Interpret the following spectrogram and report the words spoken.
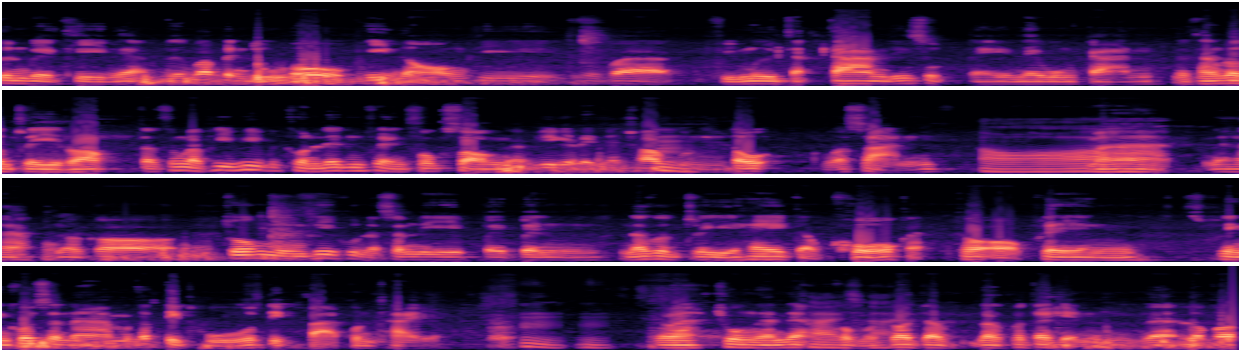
ขึ้นเวทีเนี่ยเรียกว่าเป็นดูโอพี่น้องที่เรียกว่าฝีมือจัดการที่สุดในในวงการในทั้งดนตรีร็อกแต่สำหรับพี่พี่เป็นคนเล่นเพลง folk song อะพี่ก็เลยจะชอบคุณโต๊ะวสันต์อ๋อมากนะครัฮะบผมแล้วก็ช่วงหนึ่งที่คุณอัสนีไปเป็นนักดนตรีให้กับโค้กอะเขาออกเพลงเพลงโฆษณา มันก็ติดหูติดปากคนไทยอะอืมอืม ใช่ไหมช่วงนั้นเนี่ยใช่ผมใช่ก็จะเราก็จะเห็นนะแล้วก็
